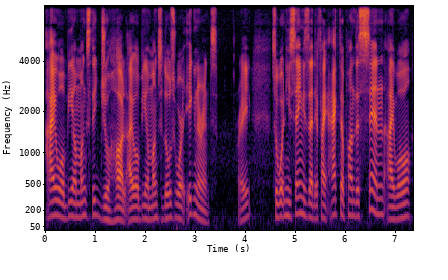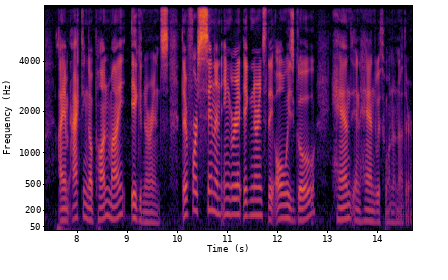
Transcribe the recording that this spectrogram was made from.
I will be amongst the juhal. I will be amongst those who are ignorant right? So what he's saying is that if I act upon this sin, I will I am acting upon my ignorance. Therefore sin and ignorance they always go hand in hand with one another.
